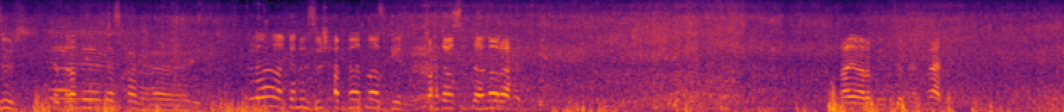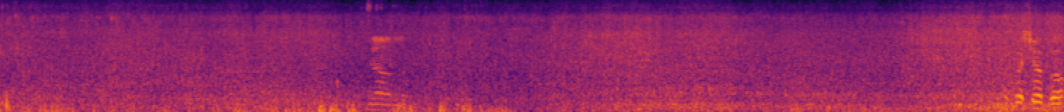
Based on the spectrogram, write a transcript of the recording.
زوج لاصقه مع لا كانوا الزوج حبات لاصقين واحدة وصلت هنا راحت. ها يا ربي يكتبها معليش يا الله. شابة. شابه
